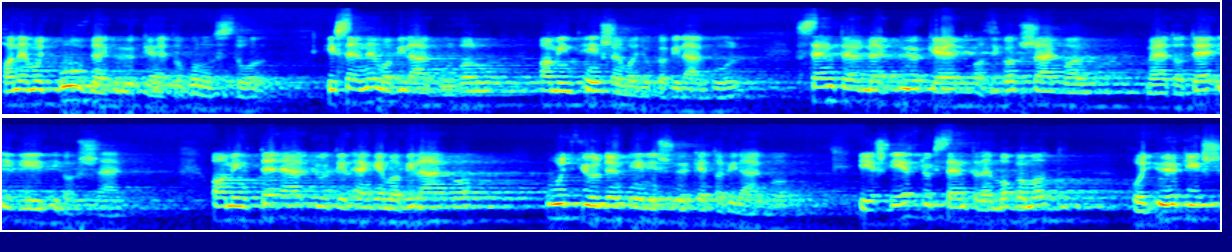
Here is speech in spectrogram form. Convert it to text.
hanem hogy óvd meg őket a gonosztól. Hiszen nem a világból valók, amint én sem vagyok a világból. Szenteld meg őket az igazságban, mert a Te igéd igazság. Amint Te elküldtél engem a világba, úgy küldöm én is őket a világba és értük szentelem magamat, hogy ők is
